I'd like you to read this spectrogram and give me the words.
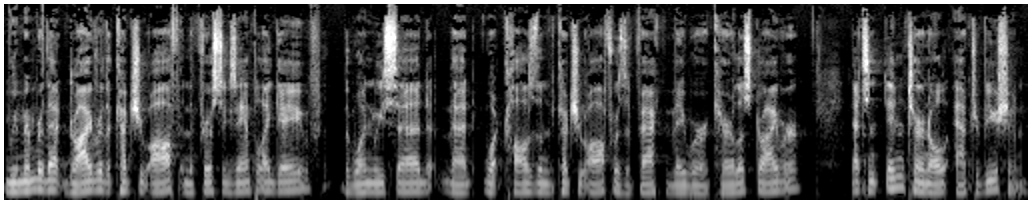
Remember that driver that cut you off in the first example I gave? The one we said that what caused them to cut you off was the fact that they were a careless driver? That's an internal attribution.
